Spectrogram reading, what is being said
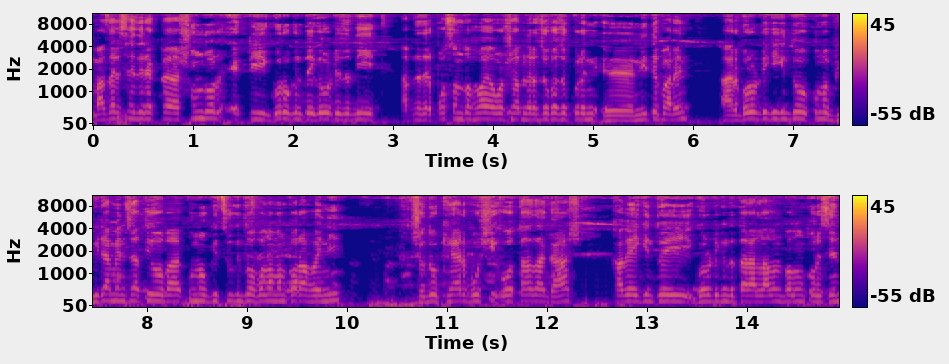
মাঝারি সাইজের একটা সুন্দর একটি গরু কিন্তু এই গরুটি যদি আপনাদের পছন্দ হয় অবশ্যই আপনারা যোগাযোগ করে নিতে পারেন। আর গরুটিকে কিন্তু কোনো ভিটামিন জাতীয় বা কোনো কিছু কিন্তু অবলম্বন করা হয়নি। শুধু খেয়ার বসি ও তাজা ঘাস খাবে কিন্তু এই গরুটি কিন্তু তারা লালন পালন করেছেন।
